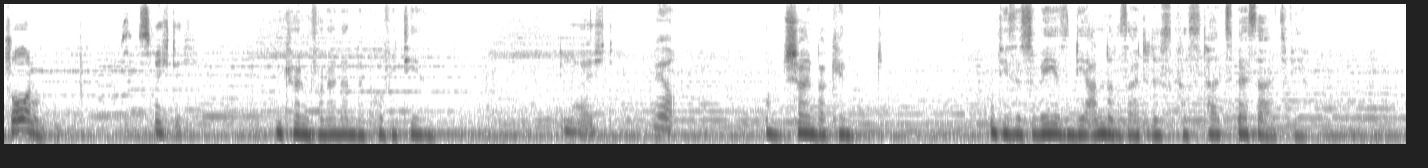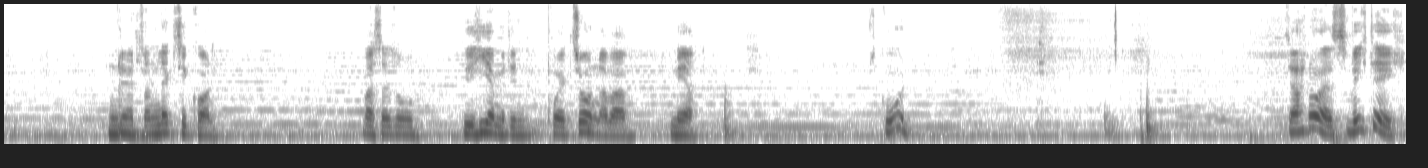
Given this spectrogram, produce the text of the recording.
Schon. Das ist richtig. und können voneinander profitieren. Vielleicht. Ja. Und scheinbar kennt dieses Wesen die andere Seite des Kristalls besser als wir. Und der hat so ein Lexikon. Was also wie hier mit den Projektionen, aber mehr. Ist gut. Sag nur, ist wichtig.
